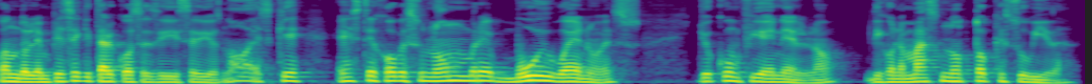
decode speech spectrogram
cuando le empiece a quitar cosas y dice Dios, no, es que este joven es un hombre muy bueno, es, yo confío en él, ¿no? Dijo, nada más no toque su vida,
